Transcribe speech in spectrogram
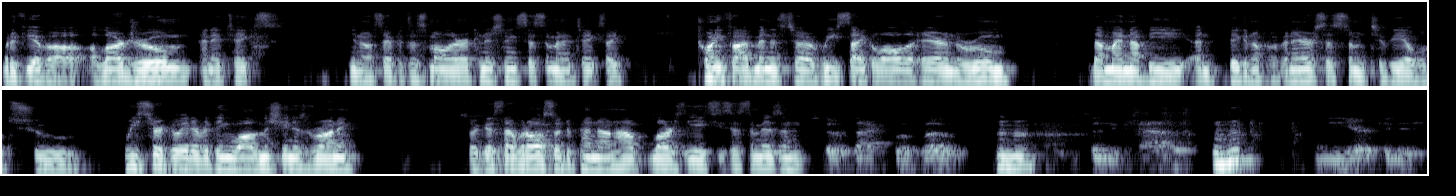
But if you have a, a large room and it takes, you know, say if it's a small air conditioning system and it takes like 25 minutes to recycle all the air in the room, that might not be a big enough of an air system to be able to recirculate everything while the machine is running. So I guess that would also depend on how large the AC system is and, So back to a boat, Mm -hmm. it's in the cabin Mm -hmm. and the air conditioning.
